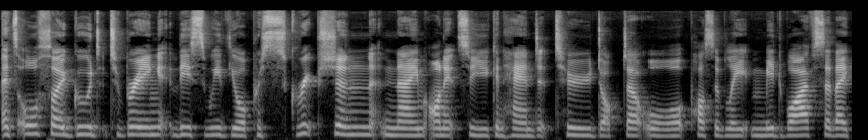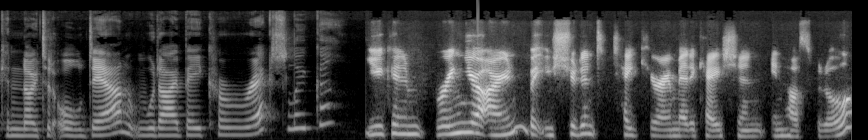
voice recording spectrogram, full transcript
It's also good to bring this with your prescription name on it so you can hand it to doctor or possibly midwife so they can note it all down. Would I be correct, Luca? You can bring your own, but you shouldn't take your own medication in hospital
